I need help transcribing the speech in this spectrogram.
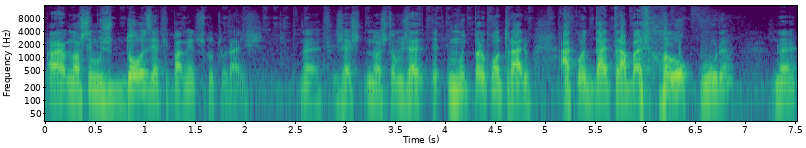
a, nós temos 12 equipamentos culturais. Né? Já, nós estamos já, muito pelo contrário, a quantidade de trabalho é uma loucura, né?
